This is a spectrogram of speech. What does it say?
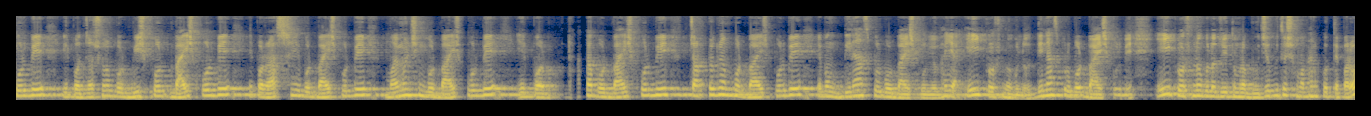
পড়বে, এরপর যশোর বোর্ড বিশ বাইশ পড়বে, এরপর রাজশাহী বোর্ড বাইশ পড়বে, ময়মনসিংহ বোর্ড বাইশ পড়বে, এরপর ঢাকা বোর্ড বাইশ পড়বে, চট্টগ্রাম বোর্ড বাইশ পড়বে এবং দিনাজপুর বোর্ড বাইশ পড়বে। ভাইয়া, এই প্রশ্নগুলো, দিনাজপুর বোর্ড বাইশ পড়বে। এই প্রশ্নগুলো যদি তোমরা বুঝে বুঝে সমাধান করতে পারো,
